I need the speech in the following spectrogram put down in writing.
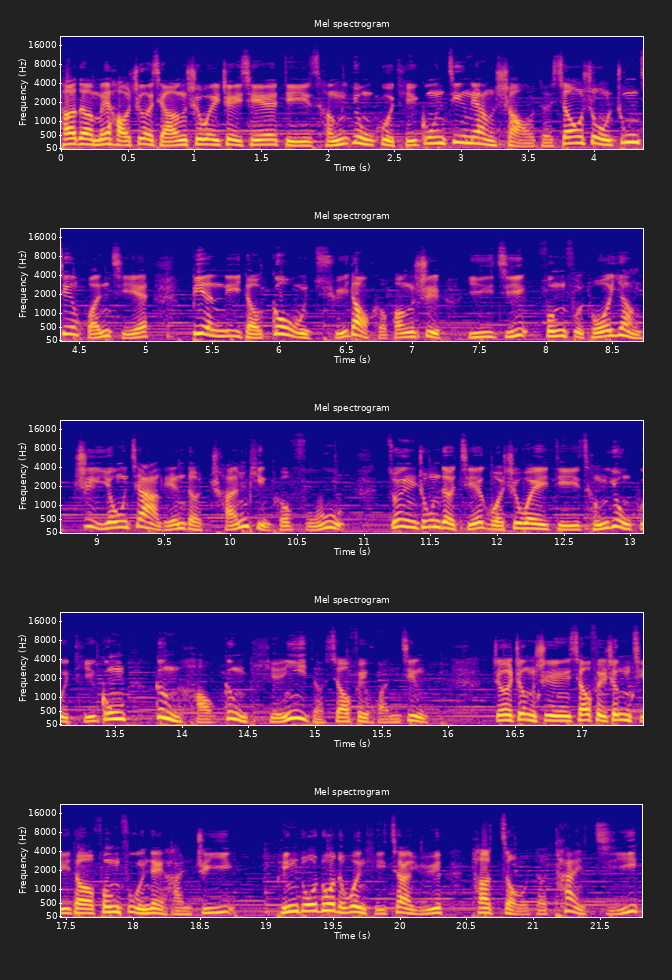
它的美好设想是为这些底层用户提供尽量少的销售中间环节、便利的购物渠道和方式，以及丰富多样、质优价廉的产品和服务。最终的结果是为底层用户提供更好、更便宜的消费环境。这正是消费升级的丰富内涵之一。拼多多的问题在于它走得太急，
